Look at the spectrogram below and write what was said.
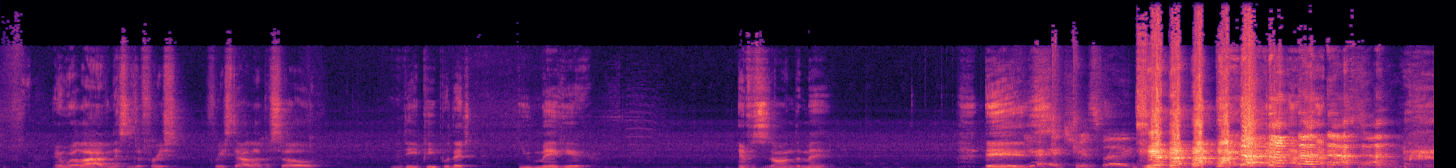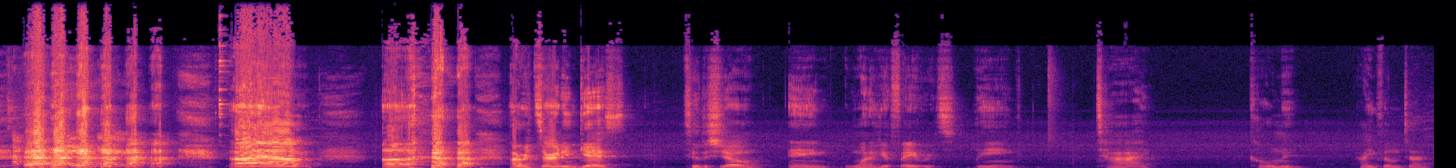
And we're live, and this is a free, freestyle episode. The people that you may hear, emphasis on the may, is. You're extra as fuck. I am uh, a returning guest to the show, and one of your favorites being Ty Coleman. How you feeling, Ty?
